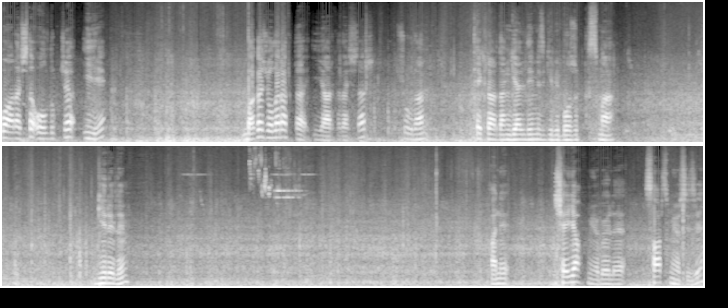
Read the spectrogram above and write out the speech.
bu araçta oldukça iyi. Bagaj olarak da iyi arkadaşlar. Şuradan tekrardan geldiğimiz gibi bozuk kısma girelim. Hani şey yapmıyor böyle sarsmıyor sizi.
